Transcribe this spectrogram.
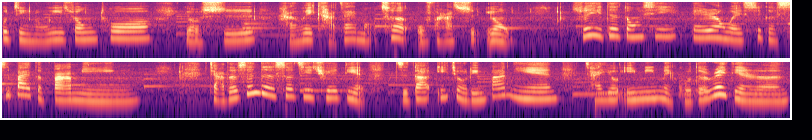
不仅容易松脱，有时还会卡在某侧无法使用，所以这东西被认为是个失败的发明。贾德森的设计缺点，直到一九零八年才由移民美国的瑞典人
